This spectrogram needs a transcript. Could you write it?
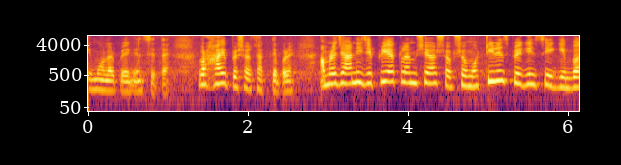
এই মোলার প্রেগনেন্সিতে আবার হাই প্রেশার থাকতে পারে। আমরা জানি যে প্রিয়াক্লামশিয়া সবসময় টিনেজ প্রেগনেন্সি কিংবা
